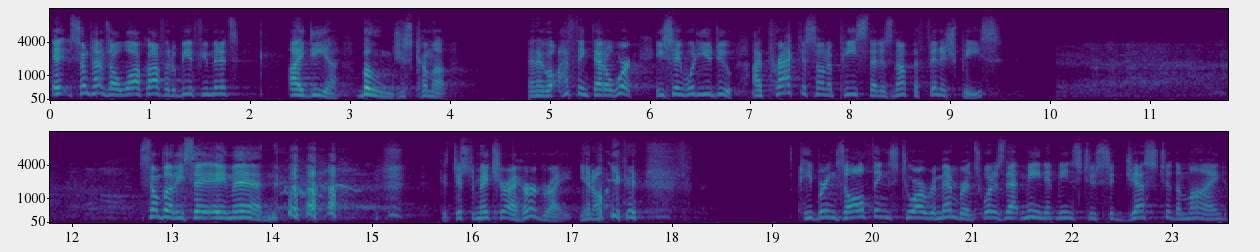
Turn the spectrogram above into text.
it, sometimes I'll walk off, it'll be a few minutes, idea, boom, just come up. And I go, I think that'll work. You say, what do you do? I practice on a piece that is not the finished piece Somebody say amen. Because just to make sure I heard right, you know. he brings all things to our remembrance. What does that mean? It means to suggest to the mind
